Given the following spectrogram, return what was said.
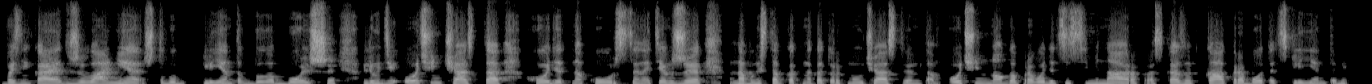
возникает желание, чтобы клиентов было больше. Люди очень часто ходят на курсы, на тех же, на выставках, на которых мы участвуем, там очень много проводится семинаров, рассказывают, как работать с клиентами.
